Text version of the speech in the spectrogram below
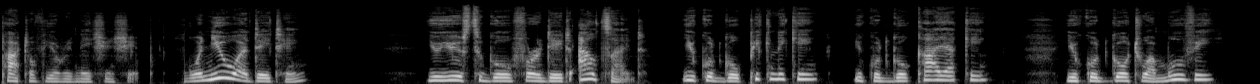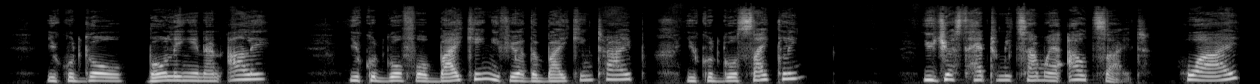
part of your relationship. When you were dating, you used to go for a date outside. You could go picnicking, you could go kayaking, you could go to a movie, you could go bowling in an alley, you could go for biking if you are the biking type, you could go cycling. You just had to meet somewhere outside. Why?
